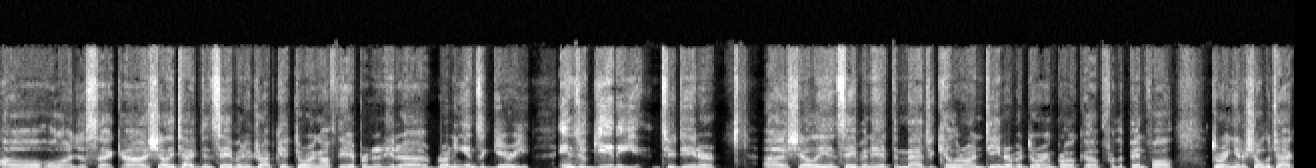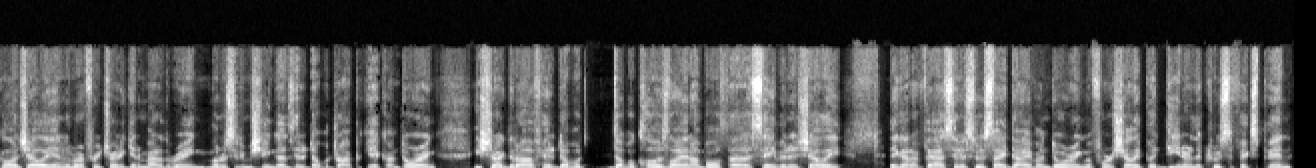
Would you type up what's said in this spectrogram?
Oh, hold on just a sec. Uh, Shelly tagged in Sabin, who drop kicked Doering off the apron and hit a running Enzigiri, Enzuigiri to Deaner. Uh, Shelly and Sabin hit the magic killer on Deaner, but Doering broke up for the pinfall. Doering hit a shoulder tackle on Shelly, and the referee tried to get him out of the ring. Motor City Machine Guns hit a double drop kick on Doering. He shrugged it off, hit a double double clothesline on both uh, Sabin and Shelly. They got up fast, hit a suicide dive on Doering before Shelly put Deaner in the crucifix pin,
